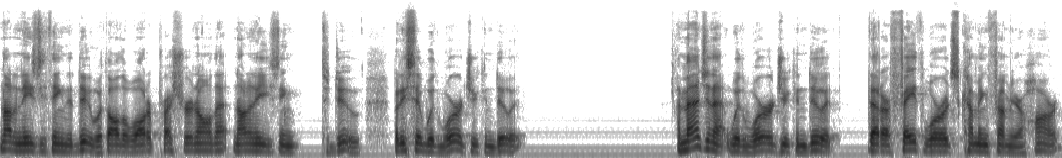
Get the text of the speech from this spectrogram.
Not an easy thing to do with all the water pressure and all that. Not an easy thing to do. But he said, with words, you can do it. Imagine that with words, you can do it, that are faith words coming from your heart.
